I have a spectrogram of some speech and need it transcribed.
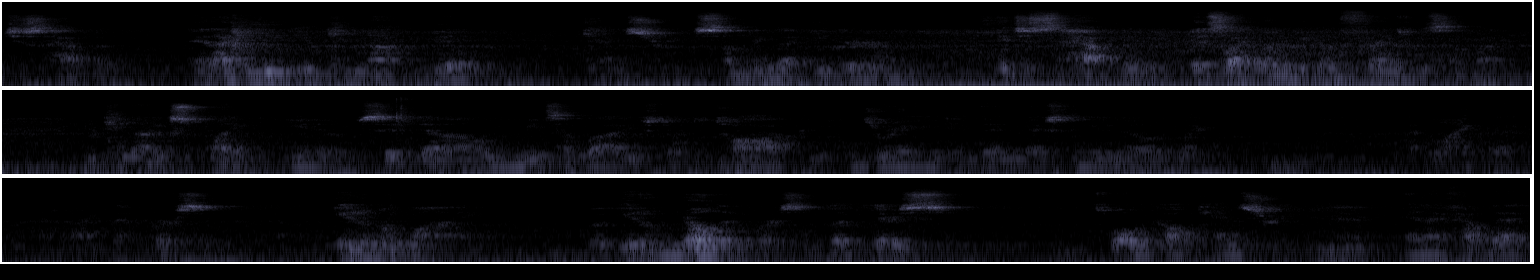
just happened. And I believe you cannot build chemistry. Something that either it just happened. It's like when you become friends with somebody you cannot explain. You know, you sit down, you meet somebody, you start to talk, you drink, and then next thing you know, like, I like that. I like that person. You don't know why, but you don't know that person. But there's, it's what we call chemistry, yeah. and I felt that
